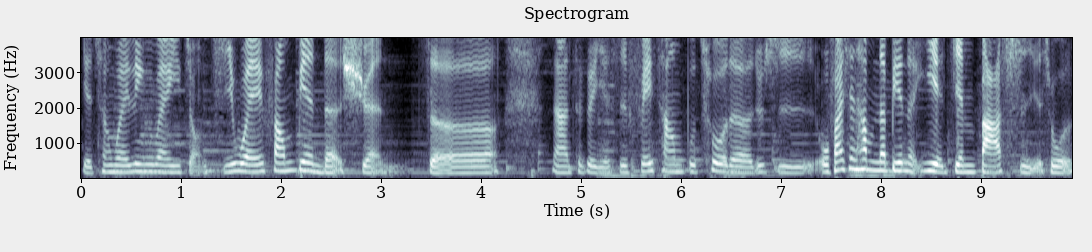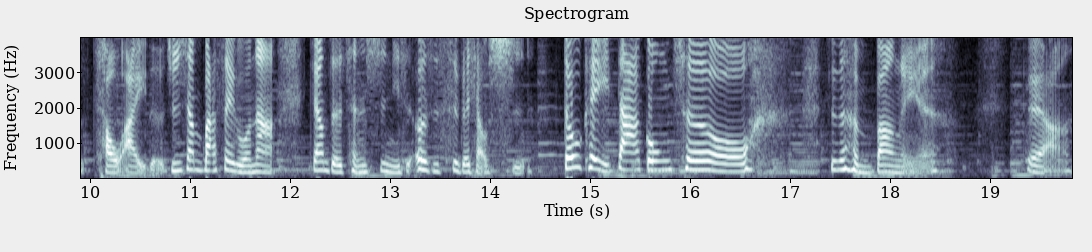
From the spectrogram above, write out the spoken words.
也成为另外一种极为方便的选择。那这个也是非常不错的，就是我发现他们那边的夜间巴士也是我超爱的，就是像巴塞罗那这样子的城市，你是二十四个小时都可以搭公车哦。真的很棒哎耶，对啊。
